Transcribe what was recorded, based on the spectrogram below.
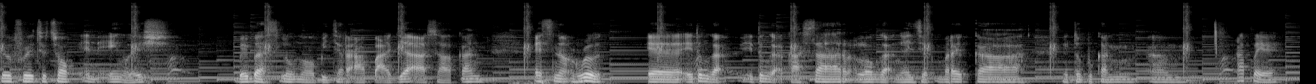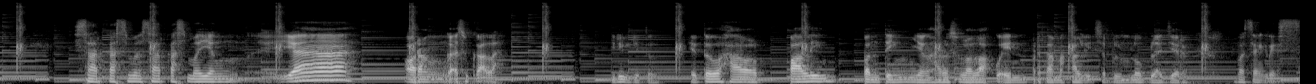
Feel free to talk in English. Bebas lo mau bicara apa aja asalkan it's not rude. Eh, itu nggak itu nggak kasar, lo nggak ngejek mereka. Itu bukan um, apa ya sarkasme sarkasme yang ya orang nggak suka lah. Jadi begitu. Itu hal paling penting yang harus lo lakuin pertama kali sebelum lo belajar bahasa Inggris.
